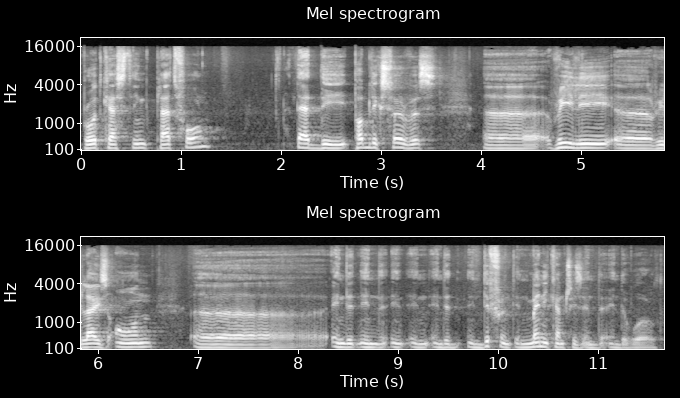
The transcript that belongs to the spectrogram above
broadcasting platform that the public service uh, really uh, relies on uh, in, the, in, in, in, the, in, different in many countries in the, in the world.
